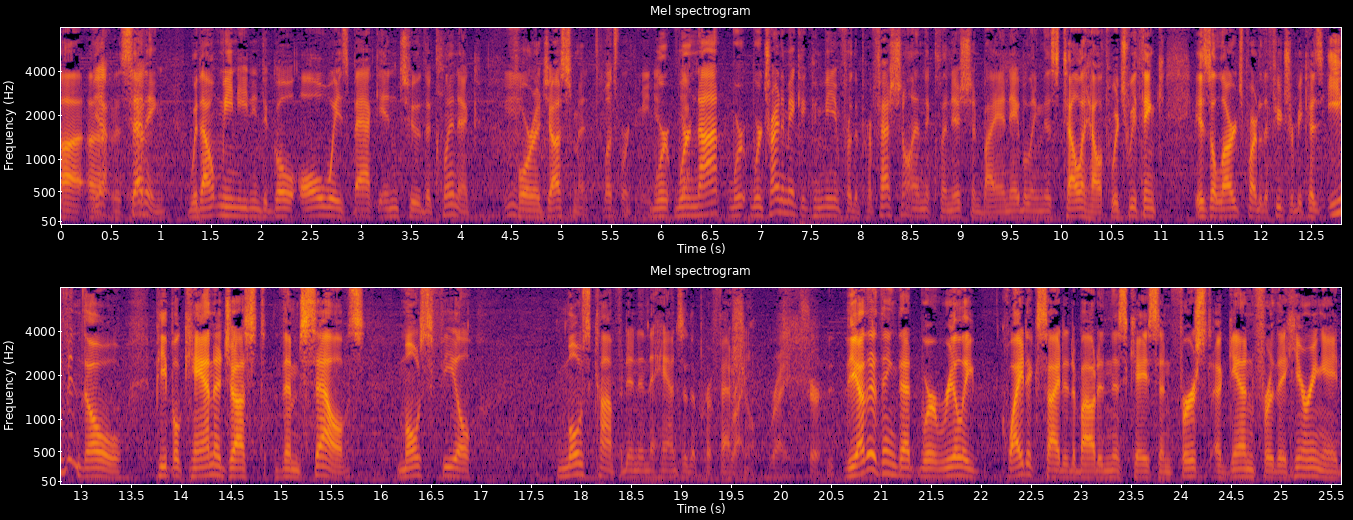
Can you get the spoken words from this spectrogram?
uh, uh, Yeah, yeah. setting without me needing to go always back into the clinic for adjustment. Much more convenient. We're, we're not we're, we're trying to make it convenient for the professional and the clinician by enabling this telehealth, which we think is a large part of the future. Because even though people can adjust themselves, most feel most confident in the hands of the right, professional. right, sure. The other thing that we're really quite excited about in this case, and first again for the hearing aid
